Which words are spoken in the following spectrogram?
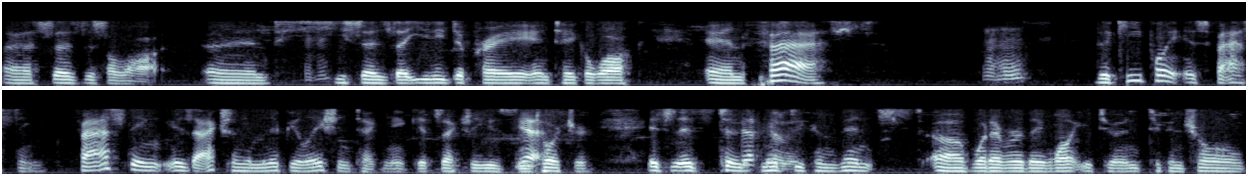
uh, says this a lot, and Mm-hmm. he says that you need to pray and take a walk and fast. hmm The key point is fasting. Fasting is actually a manipulation technique. It's actually used in Yes. torture. It's it's to make you convinced of whatever they want you to, and to control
